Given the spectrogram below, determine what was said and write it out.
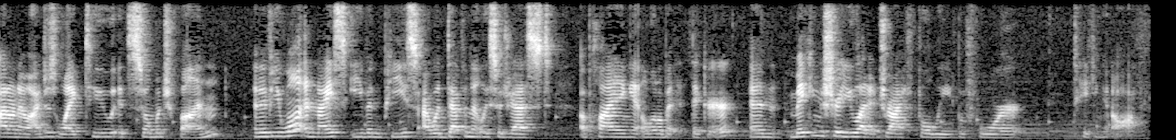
I don't know, I just like to. It's so much fun. And if you want a nice even piece, I would definitely suggest applying it a little bit thicker and making sure you let it dry fully before taking it off.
